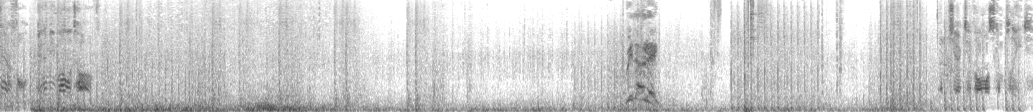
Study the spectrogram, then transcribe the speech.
Careful. Enemy Molotov. Reloading! Objective almost complete.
